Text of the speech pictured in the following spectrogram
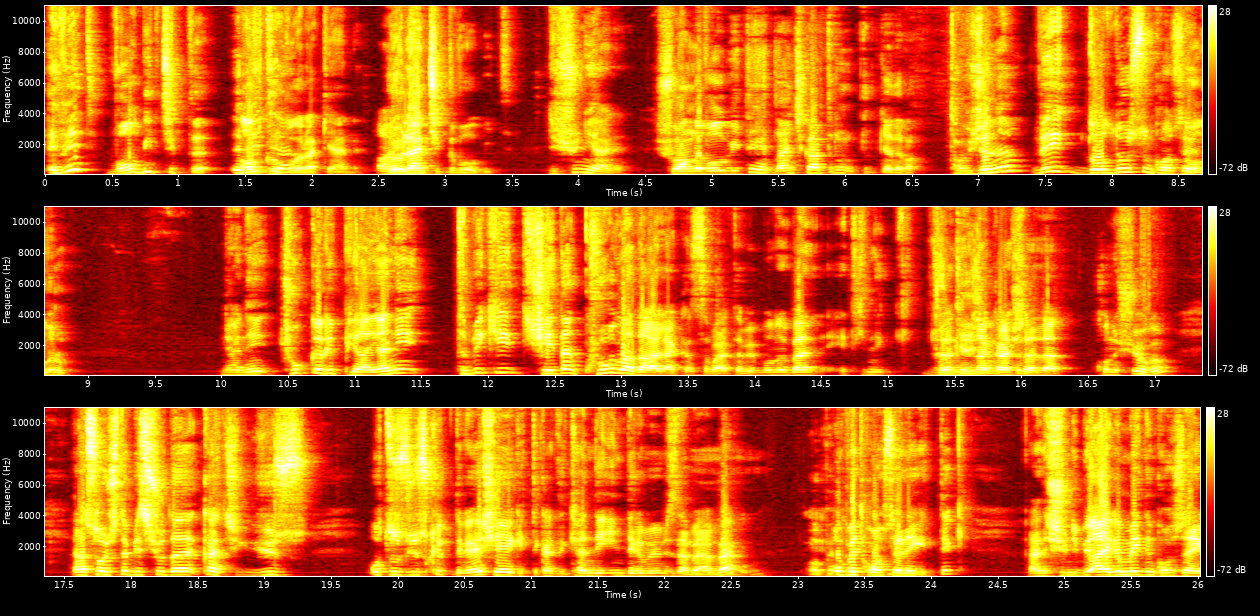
Evet. Volbeat çıktı. Evet alt grup ya. olarak yani. Aynen. Öğlen çıktı Volbeat. Düşün yani. Şu anda Volbeat'i headline çıkartırım Türkiye'de ben. Tabii canım. Ve doldurursun konseri. Olurum. Yani çok garip ya. Yani tabii ki şeyden kurla da alakası var tabii. Bunu ben etkinlik düzenleyen arkadaşlarla konuşuyorum. Yani sonuçta biz şurada kaç 100 30-140 liraya şeye gittik hadi kendi indirimimizle beraber. Opet. Opet konserine gittik. Yani şimdi bir Iron Maiden konserine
